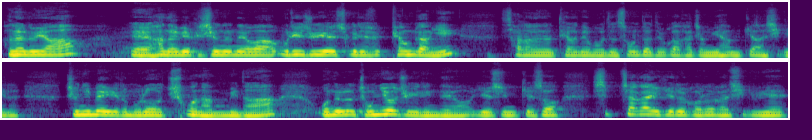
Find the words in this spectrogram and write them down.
할렐루야. 예, 하나님의 크신 은혜와 우리 주 예수 그리스도의 평강이 사랑하는 태연의 모든 성도들과 가정이 함께 하시기를 주님의 이름으로 축원합니다. 오늘은 종려 주일인데요. 예수님께서 십자가의 길을 걸어가시기 위해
